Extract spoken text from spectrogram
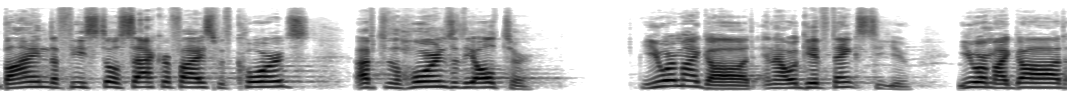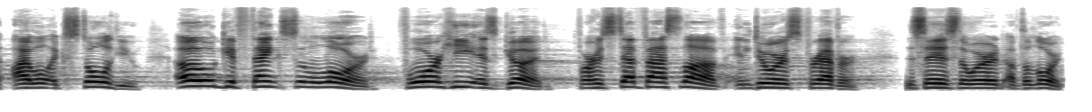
Bind the festal sacrifice with cords up to the horns of the altar. You are my God, and I will give thanks to you. You are my God, I will extol you. Oh, give thanks to the Lord, for he is good, for his steadfast love endures forever. This is the word of the Lord.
